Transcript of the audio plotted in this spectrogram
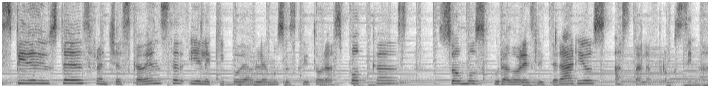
Despide de ustedes Francesca Denster y el equipo de Hablemos Escritoras Podcast. Somos curadores literarios. Hasta la próxima.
